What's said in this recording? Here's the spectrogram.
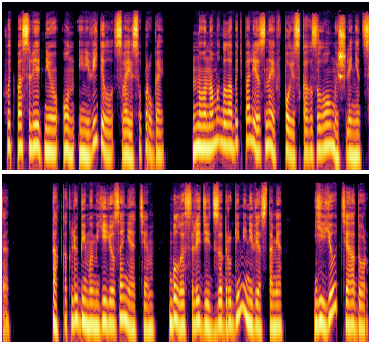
Хоть последнюю он и не видел своей супругой, но она могла быть полезной в поисках злоумышленницы, так как любимым ее занятием было следить за другими невестами, ее Теодор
